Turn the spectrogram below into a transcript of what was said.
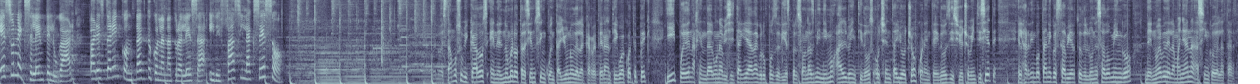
Es un excelente lugar para estar en contacto con la naturaleza y de fácil acceso. Bueno, Estamos ubicados en el número 351 de la carretera Antigua Coatepec y pueden agendar una visita guiada a grupos de 10 personas mínimo al 2288 42 18 27. El jardín botánico está abierto de lunes a domingo de 9 de la mañana a 5 de la tarde.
